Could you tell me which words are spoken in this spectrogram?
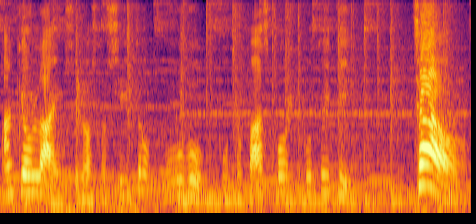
anche online sul nostro sito www.passport.it. Ciao!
